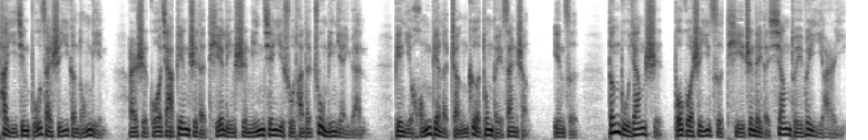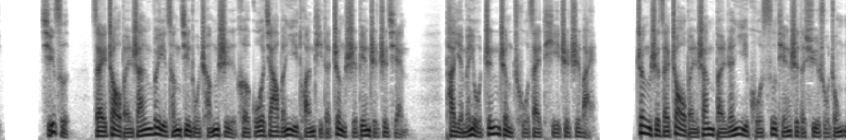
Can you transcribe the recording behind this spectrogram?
他已经不再是一个农民，而是国家编制的铁岭市民间艺术团的著名演员。并已红遍了整个东北三省，因此登陆央视不过是一次体制内的相对位移而已。其次，在赵本山未曾进入城市和国家文艺团体的正式编制之前，他也没有真正处在体制之外。正是在赵本山本人忆苦思甜式的叙述中，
